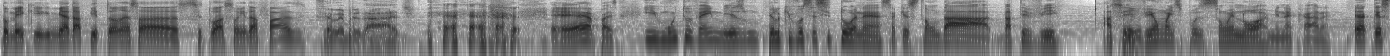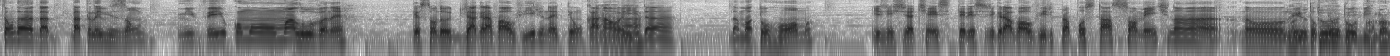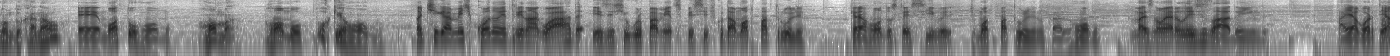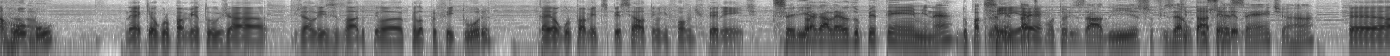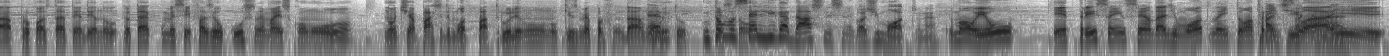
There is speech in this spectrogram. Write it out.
tô meio que me adaptando a essa situação aí da fase. Celebridade. É, rapaz. E muito vem mesmo pelo que você citou, né? Essa questão da, da TV. A Sim. TV é uma exposição enorme, né, cara? É, a questão da, da, da televisão me veio como uma luva, né, questão do, de já gravar o vídeo, né, ter um canal Aham. aí da, da Motorhome, e a gente já tinha esse interesse de gravar o vídeo pra postar somente na, no, No no, Youtu- no YouTube? YouTube. Como é o nome do canal? É Motorhome. Roma? Romo. Por que Romo? Antigamente, quando eu entrei na guarda, existia o grupamento específico da Moto Patrulha, que era Honda Ostensiva de Moto Patrulha, no caso, Romo. Mas não era legislado ainda. Aí agora tem a Aham. Romu, né, que é o grupamento já, já legislado pela, pela prefeitura. Que aí é o grupamento especial, tem um uniforme diferente. Que seria Tá. a galera do PTM, né? Do Patrulhamento Sim, Tático é. Motorizado. Isso, fizeram Que um tá curso atendendo- recente, aham. É, a propósito tá atendendo. Eu até comecei a fazer o curso, né? Mas como não tinha parte de moto patrulha, eu não, não quis me aprofundar É, muito. então Questão- você é ligadaço nesse negócio de moto, né? Irmão, eu entrei sem, sem andar de moto, né? Então aprendi lá sacanagem. e.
